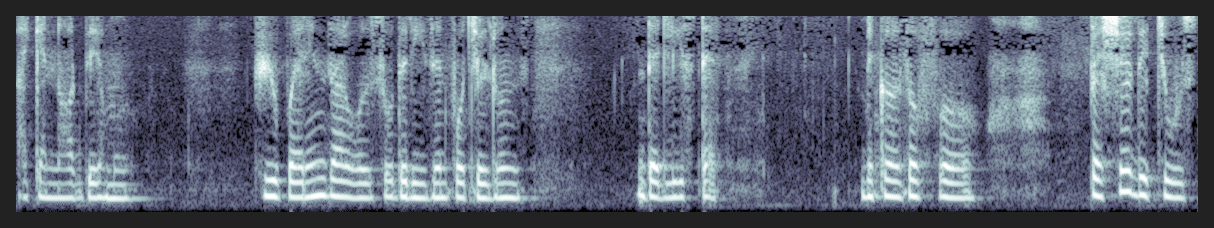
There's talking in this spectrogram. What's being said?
I cannot bear more. Few parents are also the reason for children's deadly step because of uh, pressure they choose.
